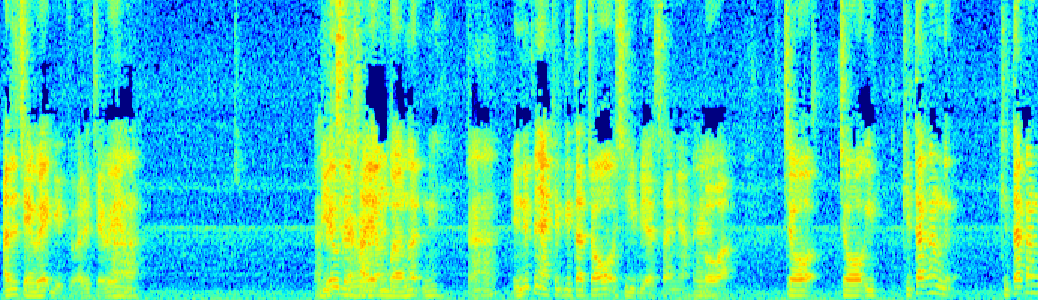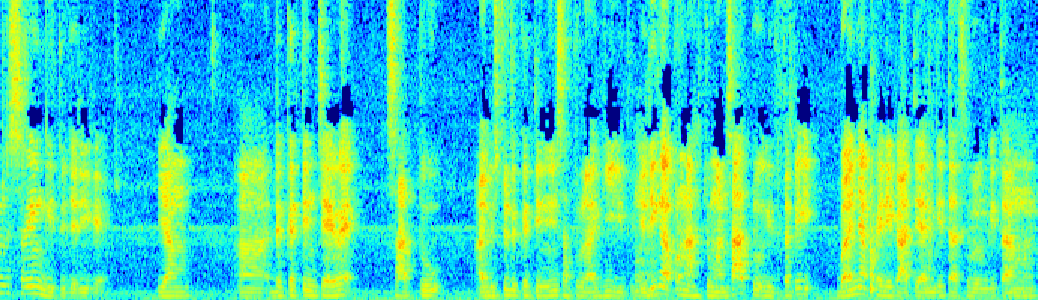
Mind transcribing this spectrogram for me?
ada cewek gitu ada cewek yang Ah. Ada dia udah cewek. sayang banget nih Ah, ini penyakit kita cowok sih biasanya Eh. bahwa cowok cowok it- kita kan kita kan sering gitu jadi kayak yang uh, deketin cewek satu abis itu deketin ini satu lagi gitu Hmm. jadi nggak pernah cuman satu gitu tapi banyak PDKT-an kita sebelum kita Hmm. men-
